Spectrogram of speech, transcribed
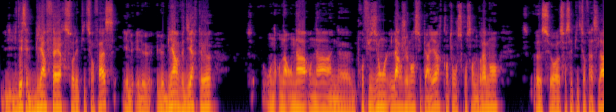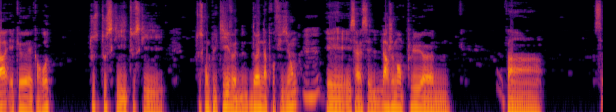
l'idée c'est de bien faire sur des petites surfaces et le, et le, bien veut dire que on, on a on a on a une, profusion largement supérieure quand on se concentre vraiment euh, sur sur ces petites surfaces là et que et qu'en gros tout tout ce qui tout ce qui tout ce qu'on cultive donne la profusion Mhm. et, et ça c'est largement plus euh, enfin ça-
